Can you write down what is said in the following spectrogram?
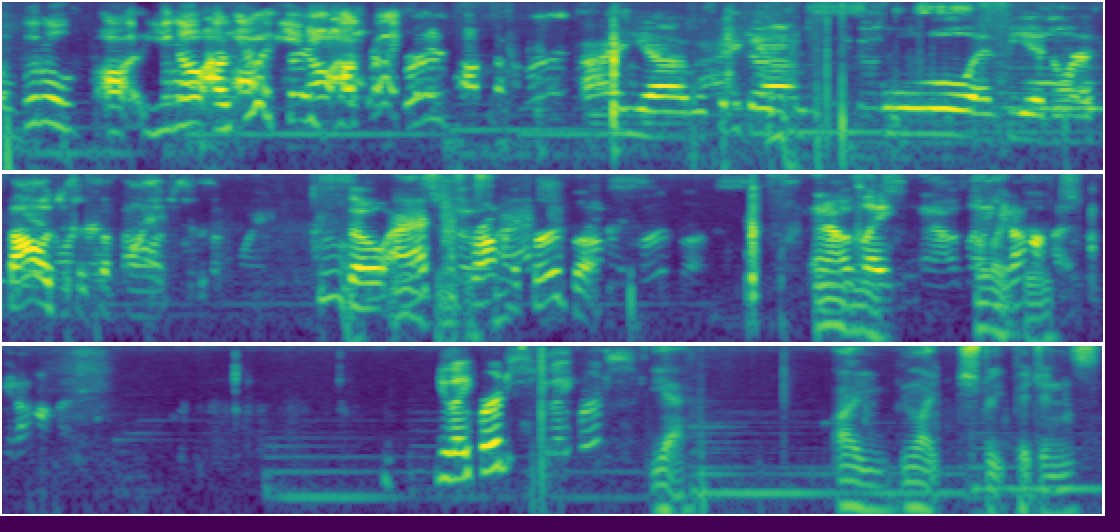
a little, uh, you know, I was really excited to talk about birds. I uh, was going to go to school and be an ornithologist at some point. Oh, So I actually brought my bird books, and I Ooh, was like, I like "Get on." birds. You like birds? Yeah. I like street pigeons.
